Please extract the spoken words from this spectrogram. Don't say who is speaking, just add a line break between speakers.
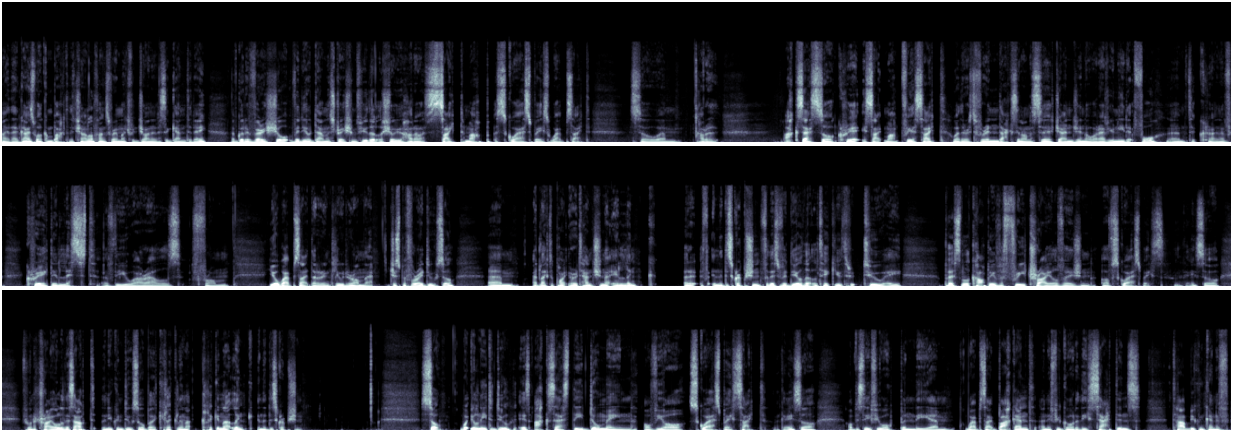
Hi there guys, welcome back to the channel. Thanks very much for joining us again today. I've got a very short video demonstration for you that will show you how to sitemap a Squarespace website. So um, how to access or create a sitemap for your site, whether it's for indexing on a search engine or whatever you need it for, um, to kind of create a list of the URLs from your website that are included on there. Just before I do so, um, I'd like to point your attention at a link uh, in the description for this video that will take you through to a personal copy of a free trial version of Squarespace. Okay, so if you want to try all of this out, then you can do so by clicking that, clicking that link in the description. So what you'll need to do is access the domain of your Squarespace site. Okay, so obviously if you open the um, website backend and if you go to the settings tab, you can kind of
